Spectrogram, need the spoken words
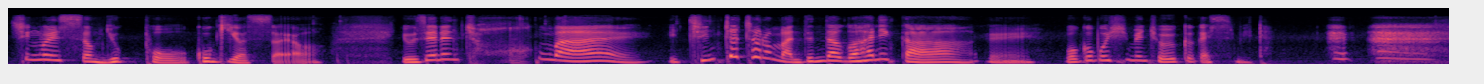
식물성 육포 고기였어요. 요새는 정말 진짜처럼 만든다고 하니까 예, 먹어보시면 좋을 것 같습니다.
